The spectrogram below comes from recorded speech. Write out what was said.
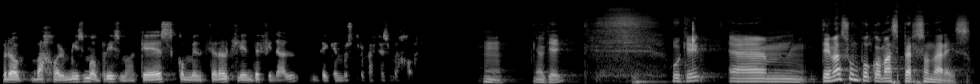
pero bajo el mismo prisma, que es convencer al cliente final de que nuestro café es mejor. Hmm, ok. Ok. Em, temas un poco más personales.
